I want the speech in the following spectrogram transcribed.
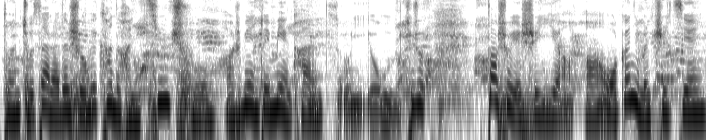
等主再来的时候会看得很清楚，啊，是面对面看，我们就是到时候也是一样啊。我跟你们之间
